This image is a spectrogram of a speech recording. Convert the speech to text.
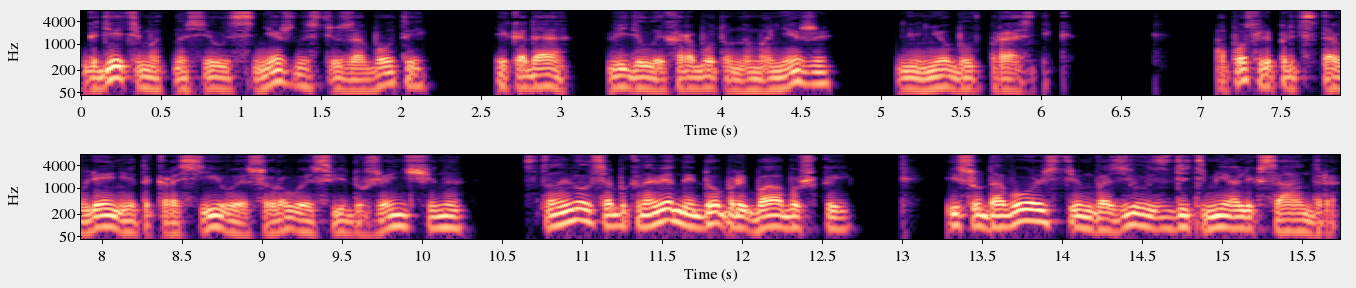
К детям относилась с нежностью, заботой, и когда видела их работу на манеже, для нее был праздник. А после представления эта красивая, суровая с виду женщина становилась обыкновенной доброй бабушкой и с удовольствием возилась с детьми Александра.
